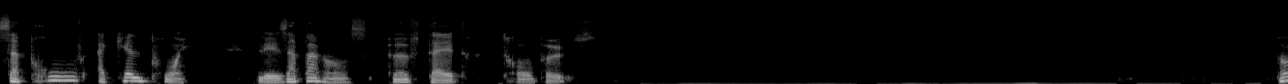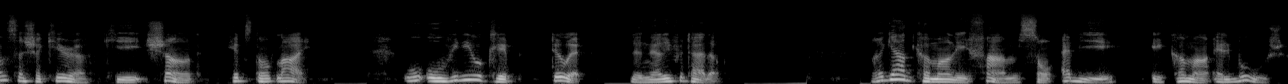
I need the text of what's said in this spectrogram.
ça prouve à quel point les apparences peuvent être trompeuses. Pense à Shakira qui chante Hips Don't Lie ou au vidéoclip Do It de Nelly Furtado. Regarde comment les femmes sont habillées et comment elles bougent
